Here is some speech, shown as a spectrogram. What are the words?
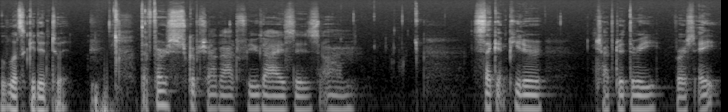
let's get into it. The first scripture I got for you guys is um, Second Peter chapter 3 verse 8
